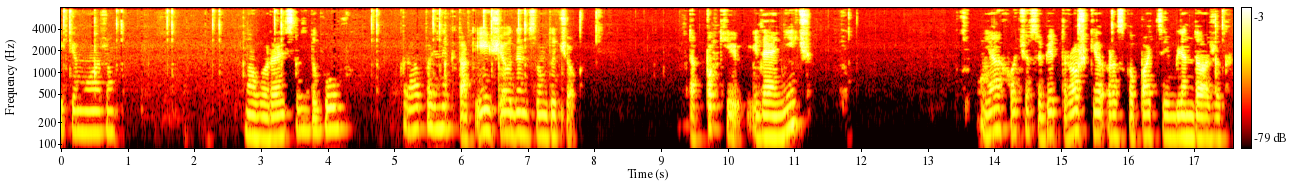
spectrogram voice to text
скільки можу. Нову рельсу здобув. Крапельник. Так, і ще один сундучок. Так, поки йде ніч, я хочу собі трошки розкопати цей бліндажик.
